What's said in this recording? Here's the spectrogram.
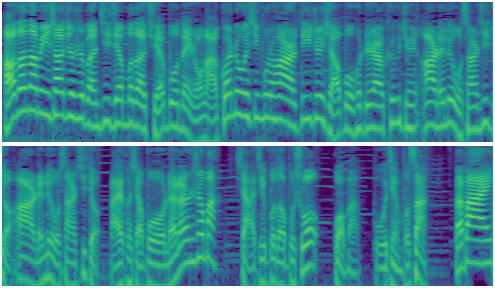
好的，那么以上就是本期节目的全部内容了。关注微信公众号 DJ 小布或者加 QQ 群二零六五三二七九二零六五三二七九，来和小布聊聊人生吧。下期不得不说，我们不见不散，拜拜。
